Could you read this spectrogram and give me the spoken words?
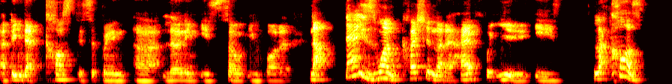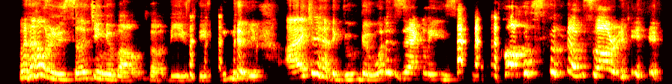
I think that cross discipline uh, learning is so important. Now, that is one question that I have for you is lacrosse. When I was researching about uh, these these interviews, I actually had to Google what exactly is lacrosse. I'm sorry.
